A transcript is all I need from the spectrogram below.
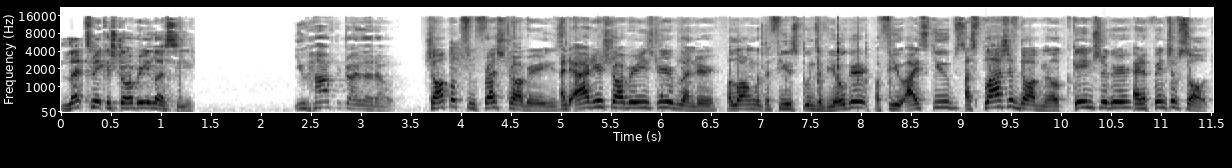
Let's make a strawberry lassi. You have to try that out. Chop up some fresh strawberries and add your strawberries to your blender along with a few spoons of yogurt, a few ice cubes, a splash of dog milk, cane sugar, and a pinch of salt.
